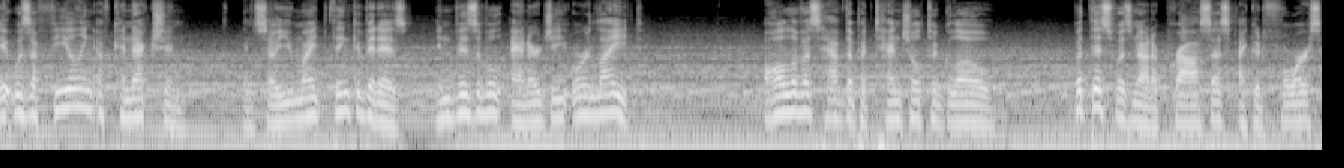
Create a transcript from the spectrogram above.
It was a feeling of connection, and so you might think of it as invisible energy or light. All of us have the potential to glow, but this was not a process I could force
